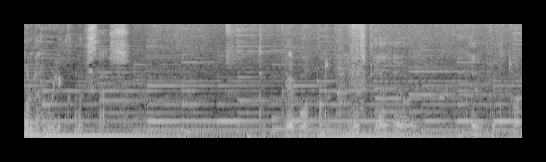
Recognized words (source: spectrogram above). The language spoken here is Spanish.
Hola Juli, ¿cómo estás? Te pregunto, ¿tienes clase hoy? Pues virtual.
